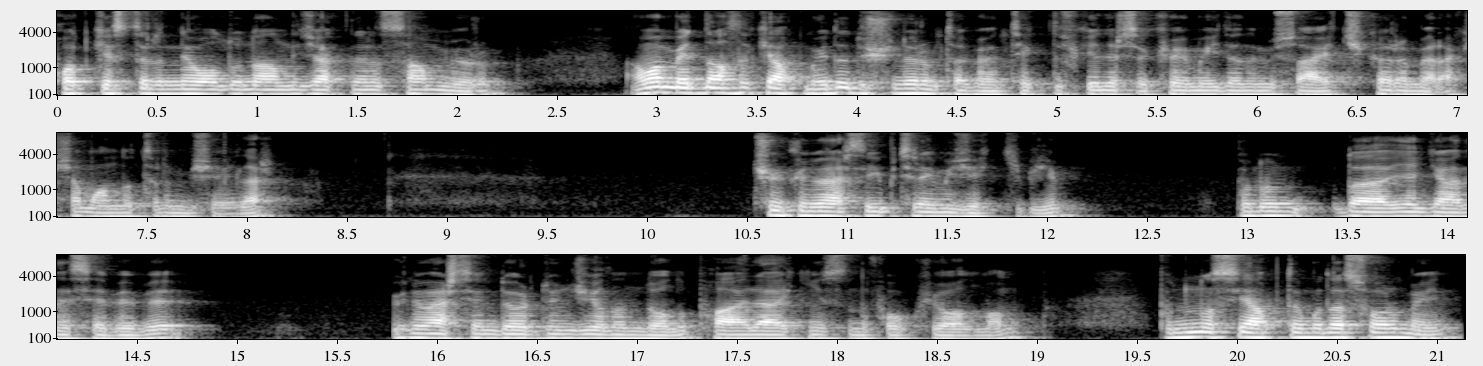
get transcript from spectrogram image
podcaster'ın ne olduğunu anlayacaklarını sanmıyorum. Ama meddahlık yapmayı da düşünürüm tabii. Yani teklif gelirse köy meydanı müsait çıkarım her akşam anlatırım bir şeyler. Çünkü üniversiteyi bitiremeyecek gibiyim. Bunun da yegane sebebi üniversitenin dördüncü yılında olup hala ikinci sınıf okuyor olmam. Bunu nasıl yaptığımı da sormayın.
